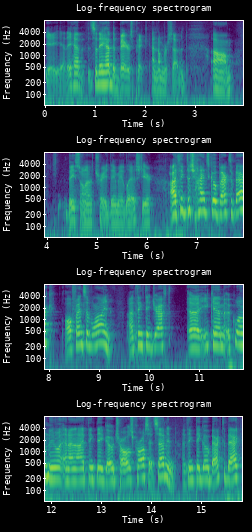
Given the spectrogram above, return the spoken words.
Yeah, yeah. They have. So they had the Bears pick at number seven, um, based on a trade they made last year. I think the Giants go back to back offensive line. I think they draft uh, Ikem Ekwonu, and I think they go Charles Cross at seven. I think they go back to back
